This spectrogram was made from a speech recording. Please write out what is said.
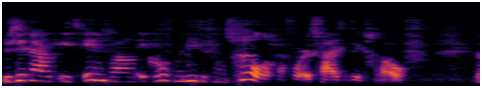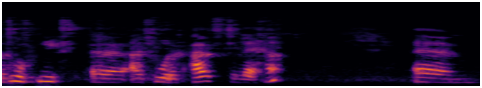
Er zit namelijk iets in van, ik hoef me niet te verontschuldigen voor het feit dat ik geloof. Dat hoef ik niet uh, uitvoerig uit te leggen. Um,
